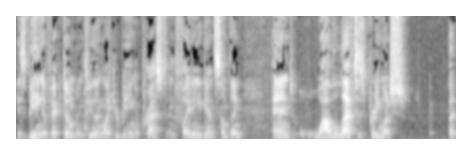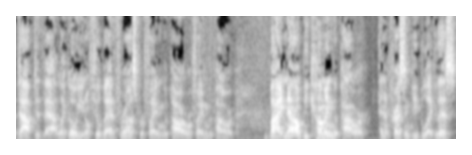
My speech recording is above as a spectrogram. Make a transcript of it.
is being a victim and feeling like you're being oppressed and fighting against something. And while the left has pretty much adopted that, like, oh, you know, feel bad for us, we're fighting the power, we're fighting the power, by now becoming the power and oppressing people like this,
